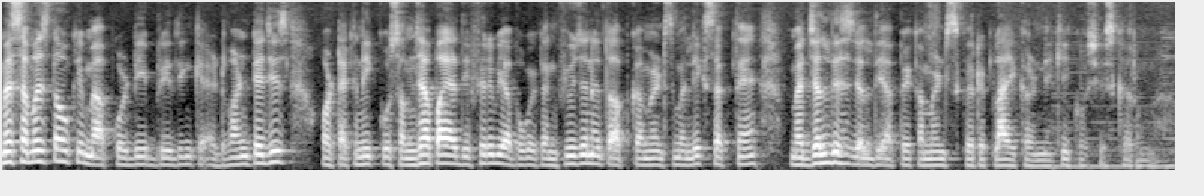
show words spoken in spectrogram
मैं समझता हूँ कि मैं आपको डीप ब्रीदिंग के एडवांटेजेस और टेक्निक को समझा पाया यदि फिर भी आपको कोई कन्फ्यूज़न है तो आप कमेंट्स में लिख सकते हैं। मैं जल्दी से जल्दी आपके कमेंट्स को रिप्लाई करने की कोशिश करूँगा।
